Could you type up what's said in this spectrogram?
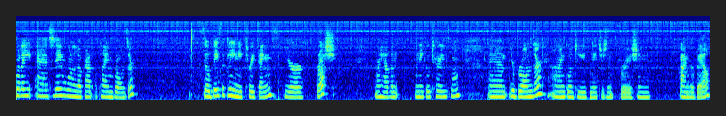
everybody, uh, today we're going to look at applying bronzer. So basically you need three things, your brush, I have an, an Eco Tools one, um, your bronzer, and I'm going to use Nature's Inspiration Bangor Belle.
